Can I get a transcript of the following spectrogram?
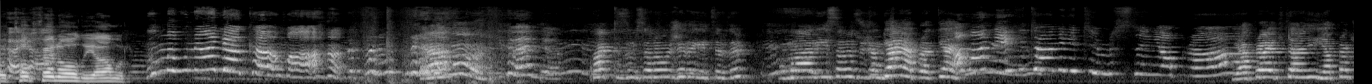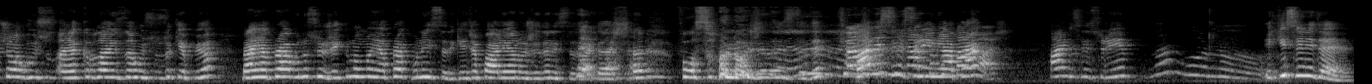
alaka çok ya? fena oldu Yağmur. Bununla bu ne alaka ama? Yağmur. Efendim. Bak kızım sana oje de getirdim. Bu maviyi sana süreceğim. Gel yaprak gel. Ama anne iki tane getirmişsin yaprağı. Yaprağı iki tane değil. Yaprak şu an huysuz. Ayakkabılar yüzünden huysuzluk yapıyor. Ben yaprağa bunu sürecektim ama yaprak bunu istedi. Gece parlayan ojeden istedi arkadaşlar. Fosforlu ojeden istedi. Hangisini süreyim yaprak? Hangisini süreyim? Ben bunu. İkisini de.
